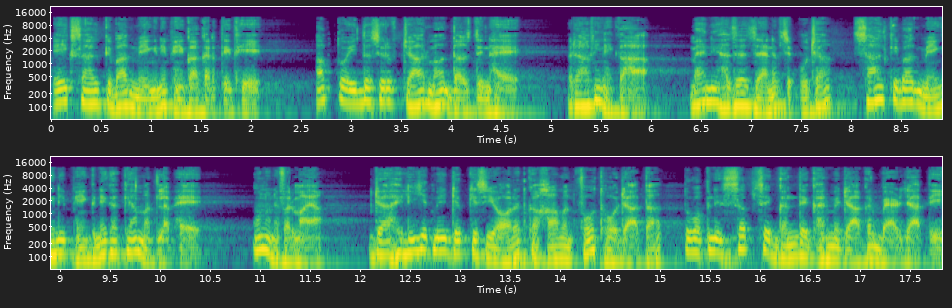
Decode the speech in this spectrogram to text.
ایک سال کے بعد مینگنی پھینکا کرتی تھی۔ اب تو عدت صرف چار ماہ دس دن ہے۔ راوی نے کہا، میں نے حضرت زینب سے پوچھا، سال مطلب کے بعد مینگنی پھینکنے کا کیا مطلب ہے انہوں نے فرمایا، جاہلیت میں جب کسی عورت کا خامن فوت ہو جاتا تو وہ اپنے سب سے گندے گھر میں جا کر بیٹھ جاتی،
